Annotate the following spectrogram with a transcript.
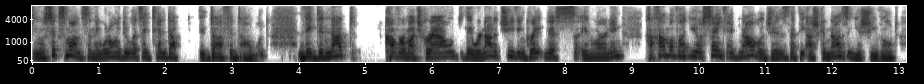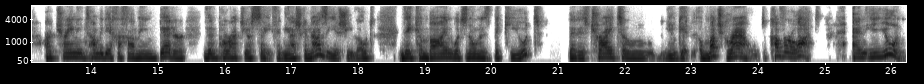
you know, six months and they would only do, let's say, 10 daf, in Talmud. They did not cover much ground. They were not achieving greatness in learning. Chacham Avad Yosef acknowledges that the Ashkenazi yeshivot are training Talmidei Chachamim better than Porat Yosef. In the Ashkenazi yeshivot, they combine what's known as bikiyut, that is, try to you know, get much ground, cover a lot, and iyun,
